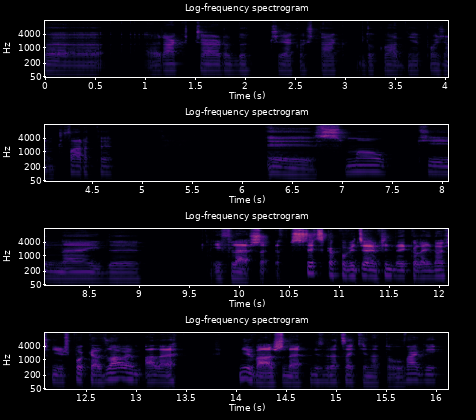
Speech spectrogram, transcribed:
E, czy jakoś tak, dokładnie, poziom czwarty. Y, Smoky, Nade i Flash. Wszystko powiedziałem w innej kolejności już pokazałem, ale nieważne, nie zwracajcie na to uwagi.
